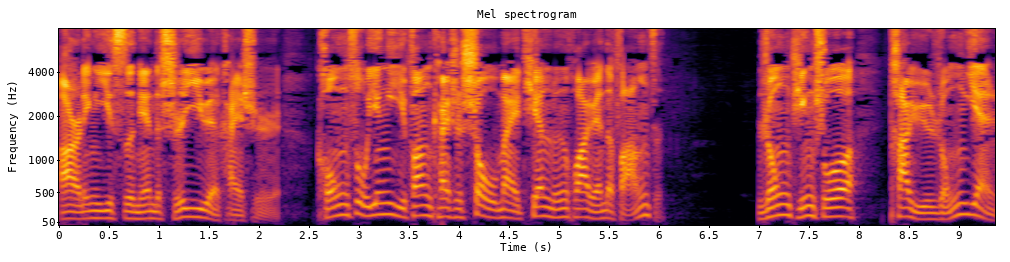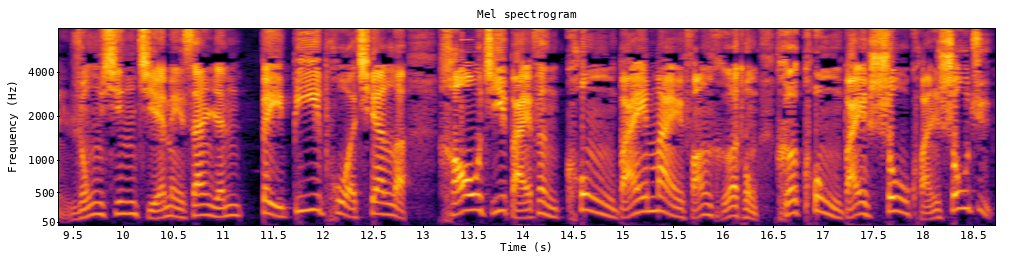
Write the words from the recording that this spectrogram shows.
二零一四年的十一月开始，孔素英一方开始售卖天伦花园的房子。荣婷说，她与荣艳、荣鑫姐妹三人。被逼迫签了好几百份空白卖房合同和空白收款收据，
